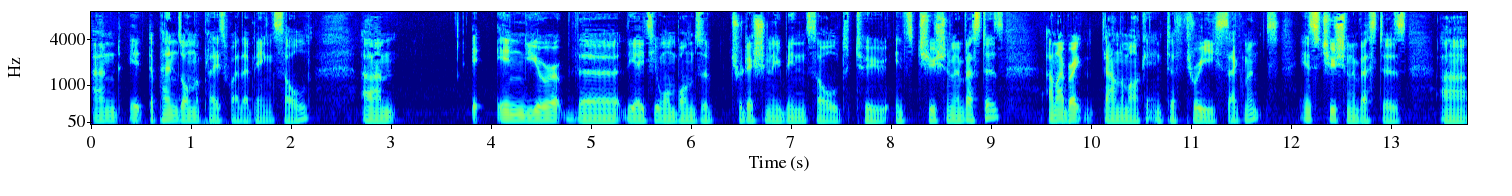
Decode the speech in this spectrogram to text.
and it depends on the place where they're being sold. Um, in Europe, the the AT1 bonds have traditionally been sold to institutional investors, and I break down the market into three segments: institutional investors. Uh,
